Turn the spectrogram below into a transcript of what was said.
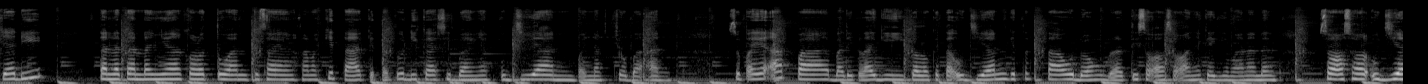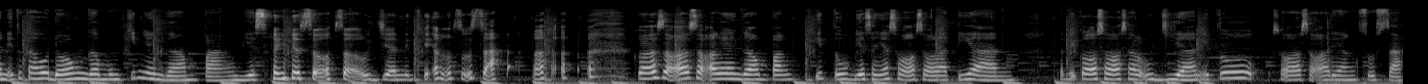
Jadi tanda-tandanya kalau Tuhan tuh sayang sama kita, kita tuh dikasih banyak ujian, banyak cobaan. Supaya apa? Balik lagi, kalau kita ujian kita tahu dong berarti soal-soalnya kayak gimana dan soal-soal ujian itu tahu dong nggak mungkin yang gampang. Biasanya soal-soal ujian itu yang susah. kalau soal-soal yang gampang itu biasanya soal-soal latihan tapi kalau soal-soal ujian itu soal-soal yang susah.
